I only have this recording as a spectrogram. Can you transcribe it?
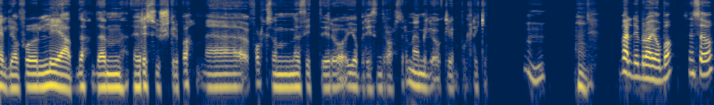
heldig å få lede den ressursgruppa med folk som sitter og jobber i sentralstyret med miljø- og klimapolitikken. Mhm. Mm. Veldig bra jobba, syns jeg òg.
